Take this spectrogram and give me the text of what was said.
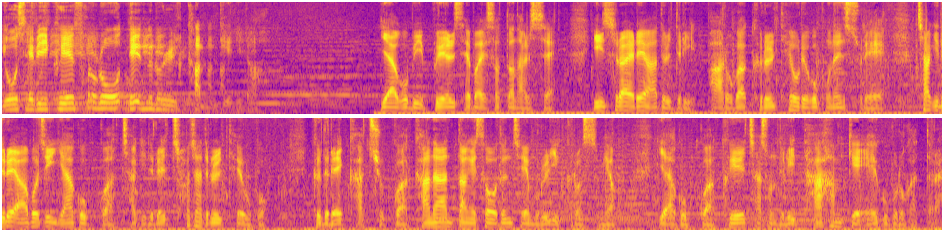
요셉이 그의 손으로 내 눈을 감기리라. 야곱이 부엘세바에서 떠날새 이스라엘의 아들들이 바로가 그를 태우려고 보낸 수레에 자기들의 아버지 야곱과 자기들의 처자들을 태우고 그들의 가축과 가나안 땅에서 얻은 재물을 이끌었으며 야곱과 그의 자손들이 다 함께 애굽으로 갔더라.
